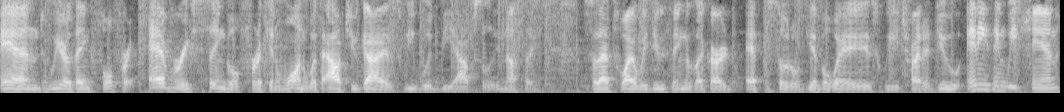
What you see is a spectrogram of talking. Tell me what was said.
And we are thankful for every single freaking one. Without you guys, we would be absolutely nothing. So that's why we do things like our episodal giveaways. We try to do anything we can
